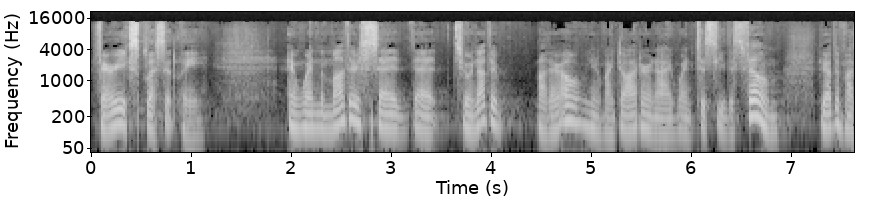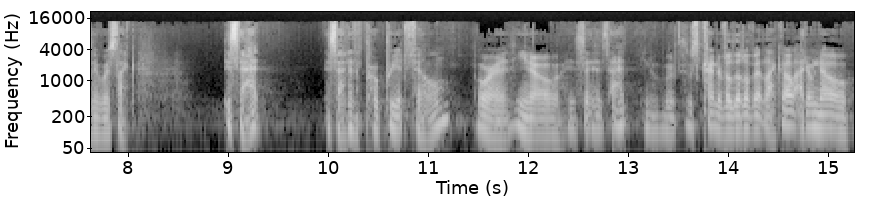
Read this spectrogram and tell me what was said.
very explicitly. And when the mother said that to another mother, oh, you know, my daughter and I went to see this film, the other mother was like, is that is that an appropriate film? Or, you know, is, is that, you know, it was kind of a little bit like, oh, I don't know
